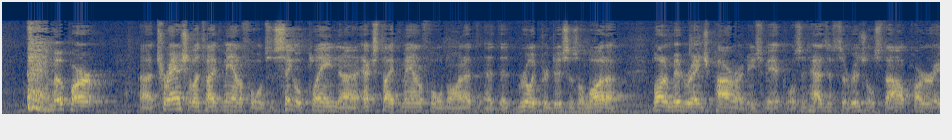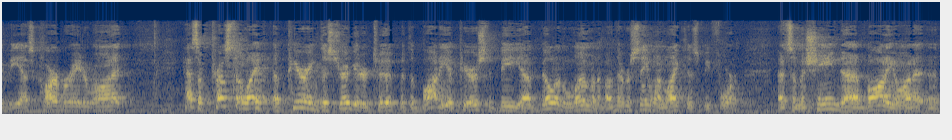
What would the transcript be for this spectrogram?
Mopar uh, tarantula type manifold. It's a single plane uh, X type manifold on it uh, that really produces a lot of a lot of mid-range power in these vehicles. It has its original style Carter AVS carburetor on it. Has a Prestolite appearing distributor to it, but the body appears to be uh, billet aluminum. I've never seen one like this before. That's a machined uh, body on it, and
